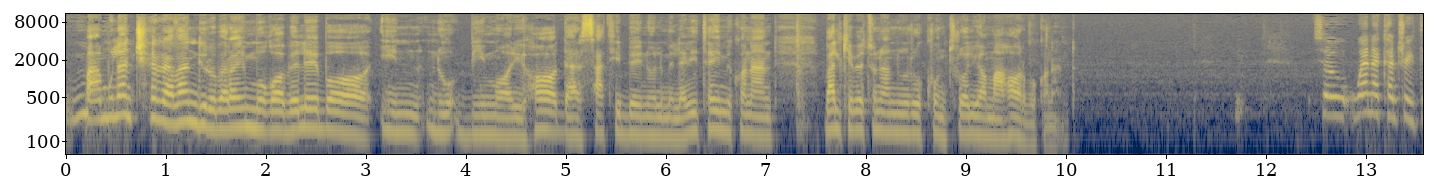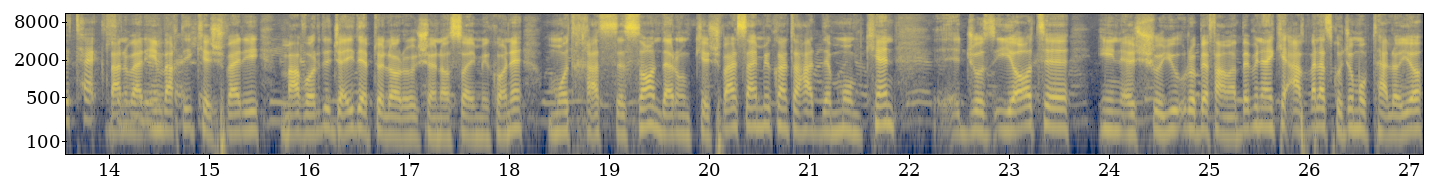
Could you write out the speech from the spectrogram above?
معمولا چه روندی رو برای مقابله با این نوع بیماری ها در سطح بین المللی طی می‌کنند بلکه بتونن اون رو کنترل یا مهار بکنند؟ بنابراین وقتی کشوری موارد جدید ابتلا رو شناسایی می‌کنه متخصصان در اون کشور سعی می‌کنن تا حد ممکن جزئیات این شیوع رو بفهمن. ببینن که اول از کجا مبتلایا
